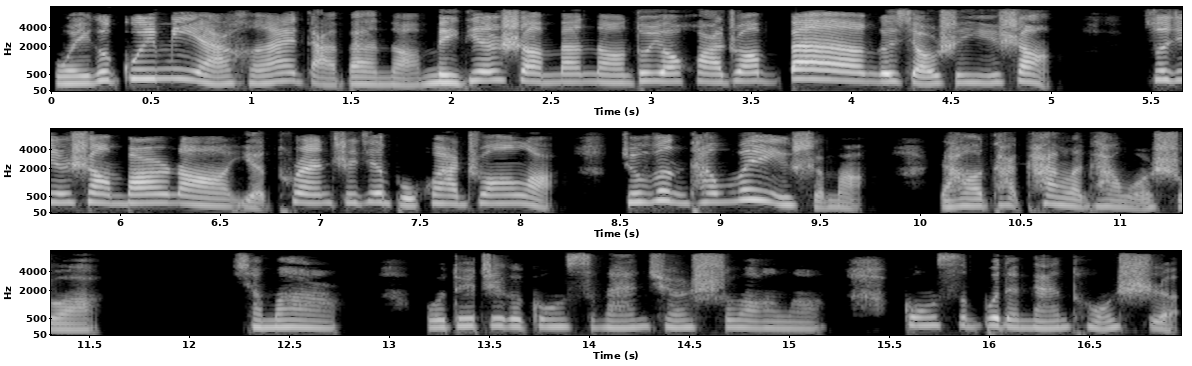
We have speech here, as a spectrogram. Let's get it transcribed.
我一个闺蜜啊，很爱打扮的，每天上班呢都要化妆半个小时以上。最近上班呢，也突然之间不化妆了，就问她为什么。然后她看了看我说：“小妹儿，我对这个公司完全失望了，公司部的男同事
